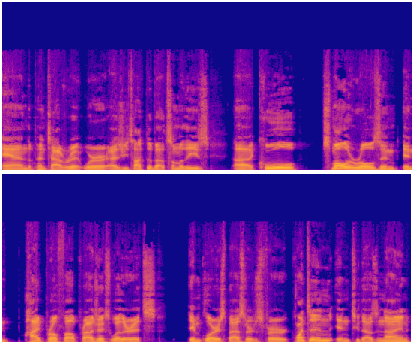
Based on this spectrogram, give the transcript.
and the Pentaverate were, as you talked about, some of these uh, cool smaller roles in in high profile projects, whether it's Inglourious Basterds for Quentin in 2009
